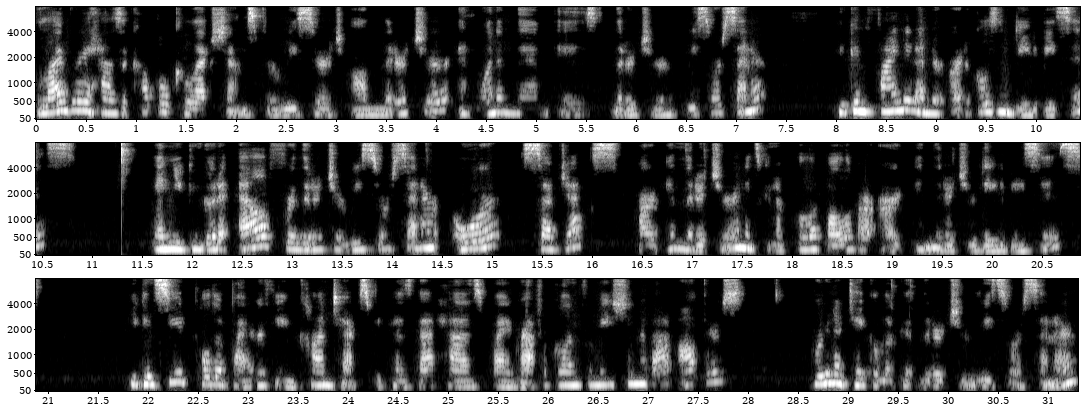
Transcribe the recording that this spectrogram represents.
The library has a couple collections for research on literature, and one of them is Literature Resource Center. You can find it under Articles and Databases, and you can go to L for Literature Resource Center or Subjects, Art and Literature, and it's going to pull up all of our art and literature databases. You can see it pulled up Biography in Context because that has biographical information about authors. We're going to take a look at Literature Resource Center.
